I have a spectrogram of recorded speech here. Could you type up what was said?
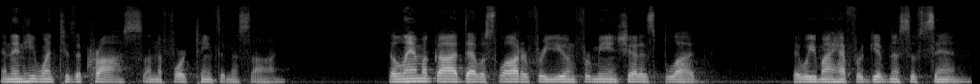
And then he went to the cross on the 14th of Nisan. The Lamb of God that was slaughtered for you and for me and shed his blood that we might have forgiveness of sin.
